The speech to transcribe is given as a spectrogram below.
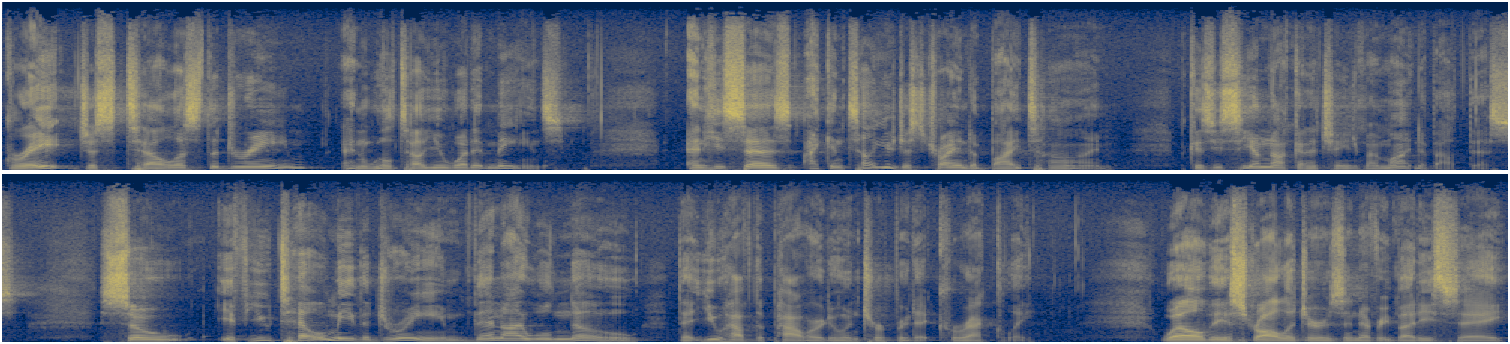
Great, just tell us the dream and we'll tell you what it means. And he says, I can tell you're just trying to buy time because you see, I'm not going to change my mind about this. So if you tell me the dream, then I will know that you have the power to interpret it correctly. Well, the astrologers and everybody say,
